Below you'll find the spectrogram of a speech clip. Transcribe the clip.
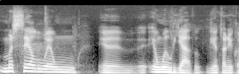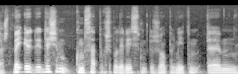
Marcelo é um é, é um aliado de António Costa? Bem, deixa-me começar por responder isso, João, permite-me. Um,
